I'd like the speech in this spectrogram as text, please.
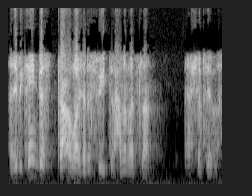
And he became just paralyzed on his feet. Haman Hashem save us.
